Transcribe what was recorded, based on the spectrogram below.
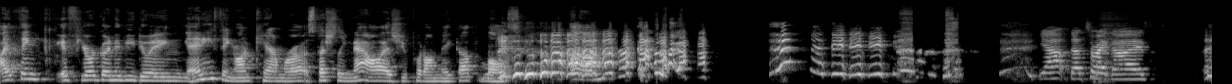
I think if you're going to be doing anything on camera, especially now as you put on makeup, lols, Um, yeah, that's right, guys. but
